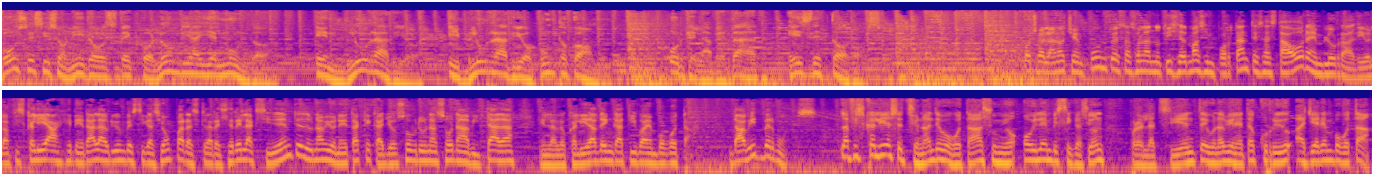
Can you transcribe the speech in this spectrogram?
Voces y sonidos de Colombia y el mundo en Blue Radio y bluradio.com, porque la verdad es de todos. 8 de la noche en punto, estas son las noticias más importantes a esta hora en Blue Radio. La Fiscalía General abrió investigación para esclarecer el accidente de una avioneta que cayó sobre una zona habitada en la localidad de Engativá, en Bogotá. David Bermúdez. La Fiscalía Seccional de Bogotá asumió hoy la investigación por el accidente de una avioneta ocurrido ayer en Bogotá.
